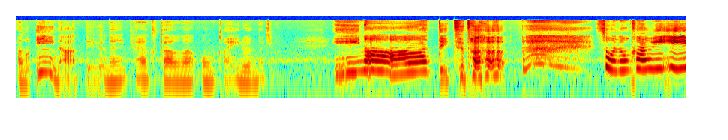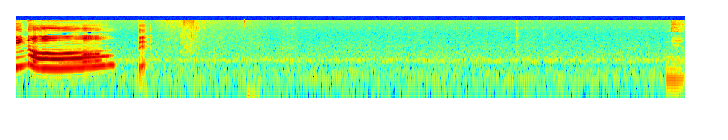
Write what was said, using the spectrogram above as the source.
あのいいなっていうねキャラクターが今回いるんだけど。いいなーって言ってた。その髪いいなーって。ね。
